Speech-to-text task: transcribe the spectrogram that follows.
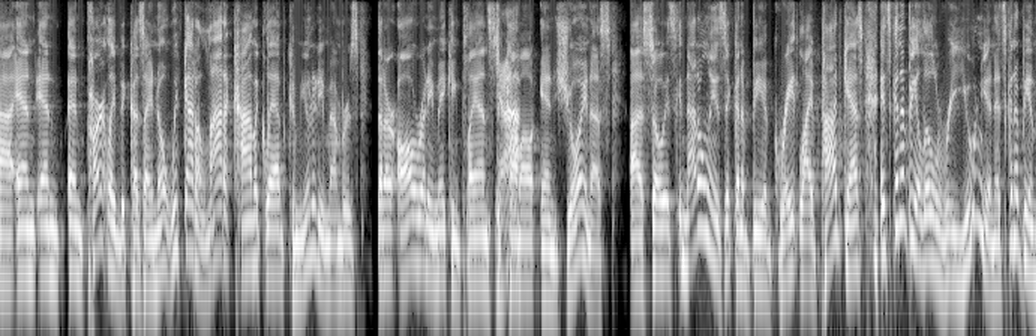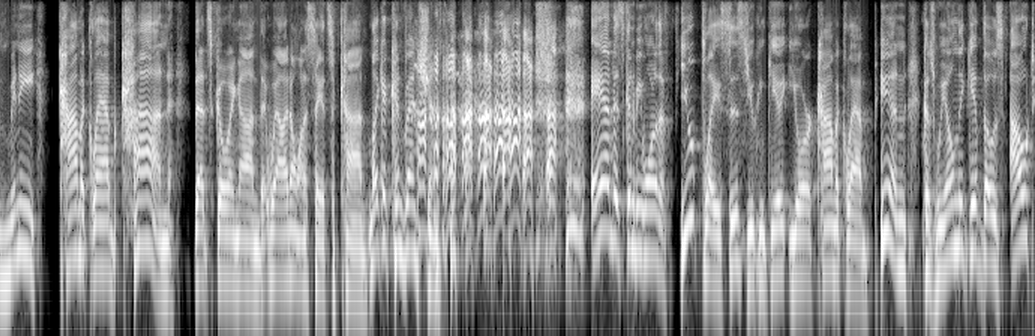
Uh, and and and partly because I know we've got a lot of Comic Lab community members that are already making plans to yeah. come out and join us. Uh, so it's not only is it going to be a great live podcast, it's going to be a little reunion. It's going to be a mini Comic Lab Con that's going on. That well, I don't want to say it's a con, like a convention, and it's going to be one of the few places you can get your Comic Lab pin because we only give those out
